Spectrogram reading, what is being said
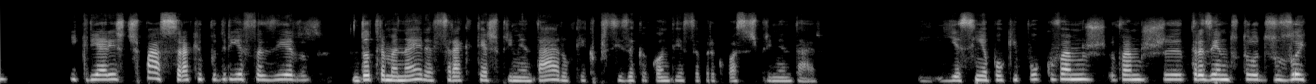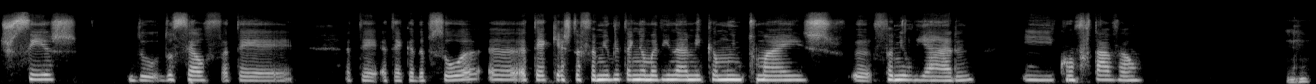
e criar este espaço. Será que eu poderia fazer de outra maneira? Será que quer experimentar? O que é que precisa que aconteça para que possa experimentar? E, assim, a pouco e pouco, vamos, vamos uh, trazendo todos os oito Cs do, do self até, até, até cada pessoa, uh, até que esta família tenha uma dinâmica muito mais uh, familiar e confortável. Uhum.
